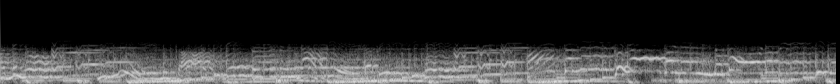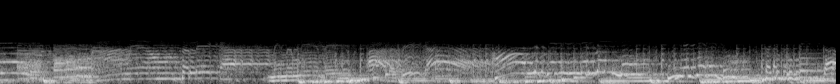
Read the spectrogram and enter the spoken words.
ನಿನ್ನ ಮೇಲೆ ಹಾಡಬೇಕಾ ಹಾಲು ಗೆಲ್ಲ ಮೇಲೆ ಬೇಕಾ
